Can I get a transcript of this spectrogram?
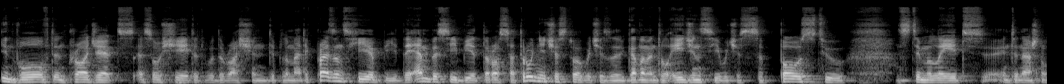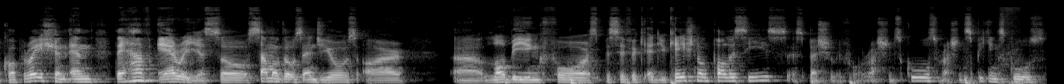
involved in projects associated with the Russian diplomatic presence here, be it the embassy, be it the Rossotrudnichestvo, which is a governmental agency which is supposed to stimulate uh, international cooperation. And they have areas. So some of those NGOs are uh, lobbying for specific educational policies, especially for Russian schools, Russian speaking schools.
